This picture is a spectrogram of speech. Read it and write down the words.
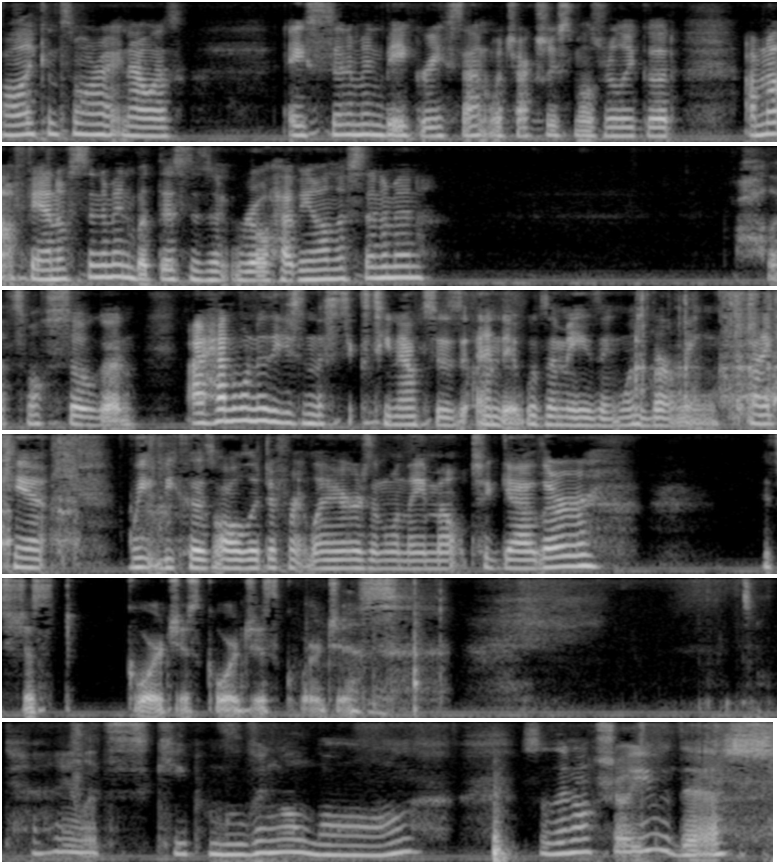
all I can smell right now is a cinnamon bakery scent, which actually smells really good. I'm not a fan of cinnamon, but this isn't real heavy on the cinnamon. Oh, that smells so good. I had one of these in the 16 ounces and it was amazing when burning. I can't wait because all the different layers and when they melt together, it's just gorgeous, gorgeous, gorgeous. Okay, let's keep moving along. So then I'll show you this.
